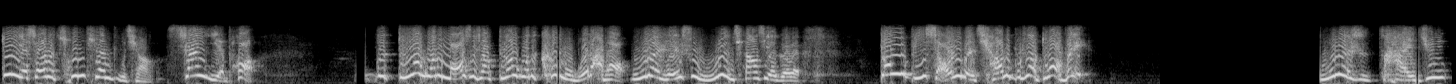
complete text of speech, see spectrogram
对呀，小日本春天步枪、山野炮。那德国的毛瑟枪，德国的克虏伯大炮，无论人数，无论枪械，各位都比小日本强的不知道多少倍。无论是海军、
